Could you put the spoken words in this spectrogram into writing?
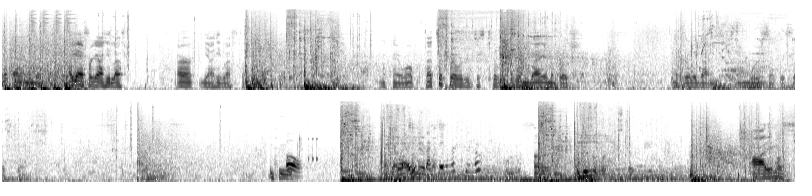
Yep, I remember. Oh, yeah, I forgot he left. Or, yeah, he left them. Okay, well, that took forever to just kill this one guy in the bush. I've really gotten worse at this, let's try. Oh, Oh, God, wait, don't are tell you me I've left. spectating us, Kuno? Uh, it doesn't let me spectate. Oh, I almost...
